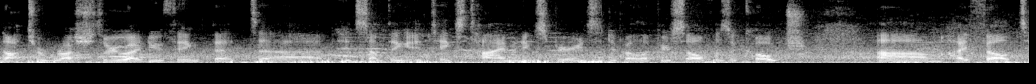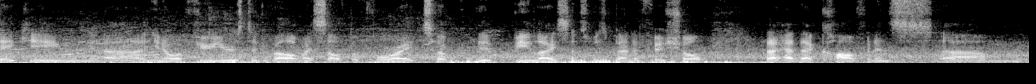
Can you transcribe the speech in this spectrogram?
not to rush through. I do think that uh, it's something it takes time and experience to develop yourself as a coach. Um, I felt taking uh, you know a few years to develop myself before I took the B license was beneficial. I had that confidence. Um,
